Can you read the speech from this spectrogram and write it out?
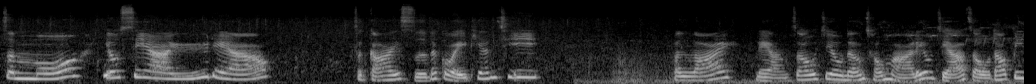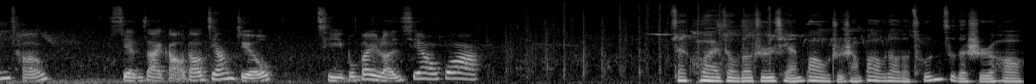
怎么又下雨了？这该死的鬼天气！本来两周就能从马六甲走到槟城，现在搞到江九，岂不被人笑话？在快走到之前报纸上报道的村子的时候，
